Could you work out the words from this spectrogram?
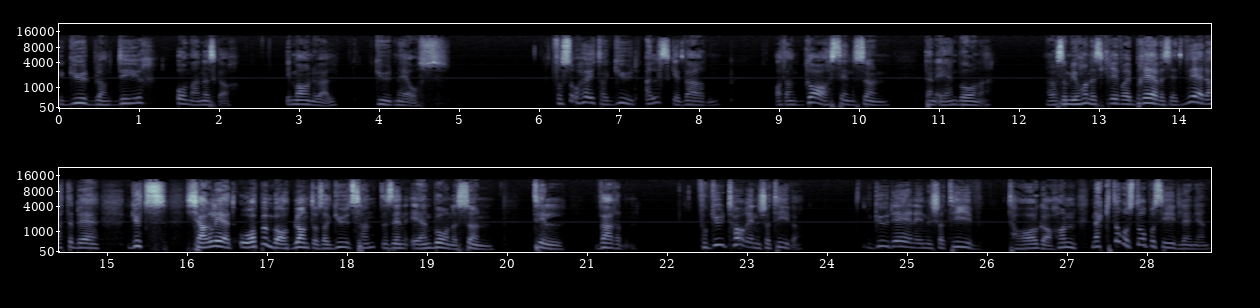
Gud blant dyr og mennesker. Immanuel, Gud med oss. For så høyt har Gud elsket verden at han ga sin sønn den enbårne. Eller som Johannes skriver i brevet sitt, ved dette ble Guds kjærlighet åpenbart blant oss, at Gud sendte sin enbårne sønn til verden. For Gud tar initiativet. Gud er en initiativtager. Han nekter å stå på sidelinjen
